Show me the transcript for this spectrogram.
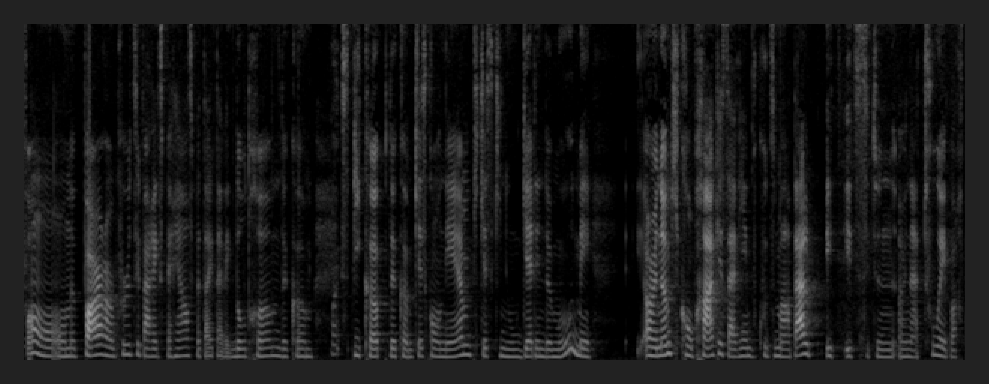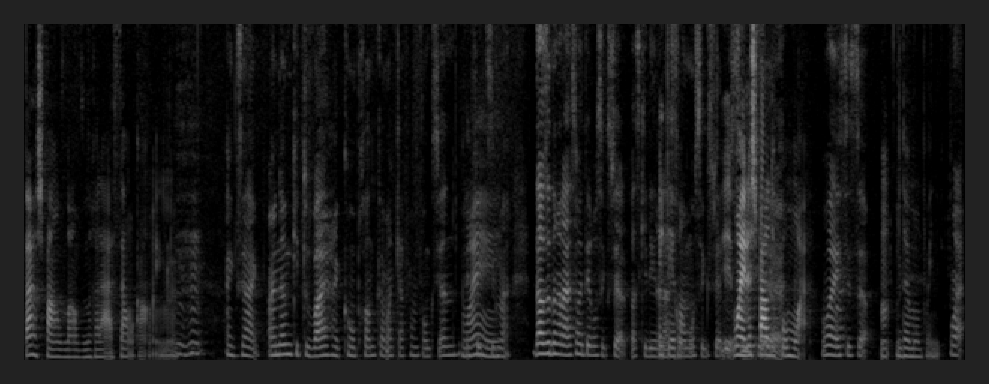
fois, on, on a peur un peu, tu sais, par expérience, peut-être avec d'autres hommes, de comme Ouais. speak up, de comme qu'est-ce qu'on aime, puis qu'est-ce qui nous get in the mood, mais un homme qui comprend que ça vient beaucoup du mental, et, et c'est un atout important, je pense, dans une relation quand même. là. Exact. Un homme qui est ouvert à comprendre comment que la femme fonctionne, Ouais. effectivement. Dans une relation hétérosexuelle, parce qu'il y a des relations Hétéro. homosexuelles Euh, aussi ouais, là, je parle de pour moi, Ouais, c'est ça. hum, de mon point de vue. Ouais.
